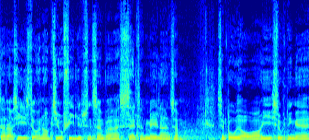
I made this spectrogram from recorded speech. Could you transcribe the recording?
Så er der også historien om Theo Philipsen, som var saltermaleren, som, som boede over i slutningen af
